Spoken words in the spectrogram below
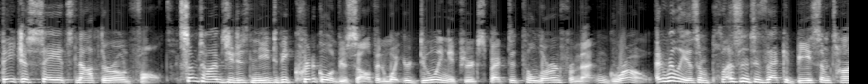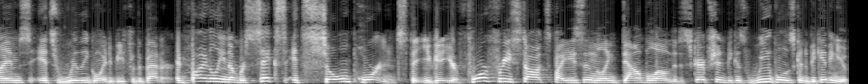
they just say it's not their own fault. Sometimes you just need to be critical of yourself and what you're doing if you're expected to learn from that and grow. And really, as unpleasant as that could be sometimes, it's really going to be for the better. And finally, number six, it's so important that you get your four free stocks by using the link down below in the description because Webull is going to be giving you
